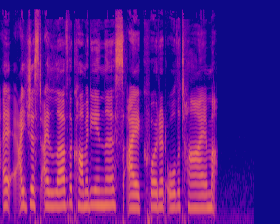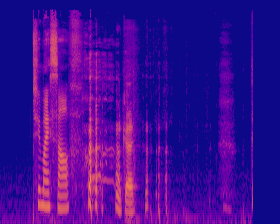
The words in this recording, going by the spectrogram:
I, I just I love the comedy in this. I quote it all the time to myself. Okay.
